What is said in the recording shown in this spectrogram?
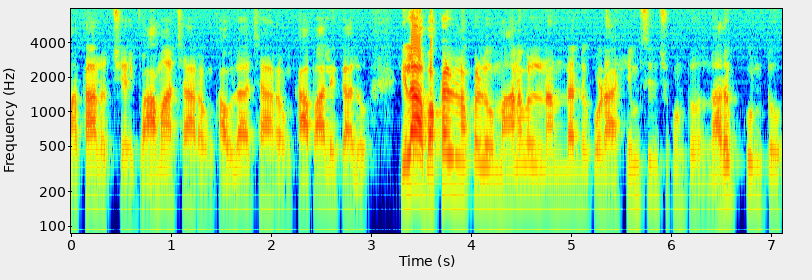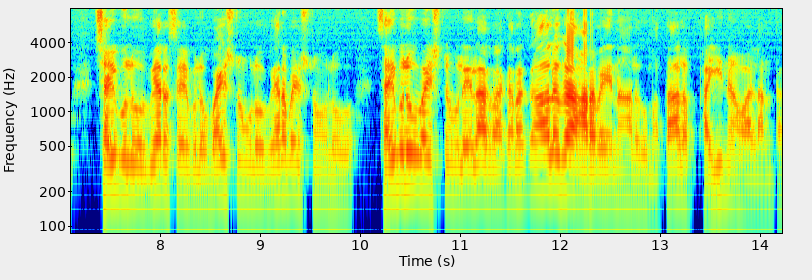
మతాలు వచ్చాయి వామాచారం కౌలాచారం కాపాలికాలు. ఇలా ఒకళ్ళనొకళ్ళు మానవులను అందరినీ కూడా హింసించుకుంటూ నరుక్కుంటూ శైవులు వీరశైవులు వైష్ణవులు వీర వైష్ణవులు శైవులు వైష్ణవులు ఇలా రకరకాలుగా అరవై నాలుగు మతాల పైన వాళ్ళంతా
